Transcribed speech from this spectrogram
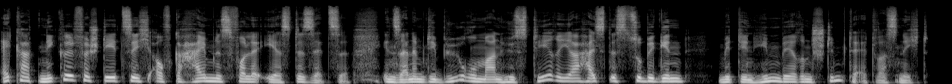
Eckhard Nickel versteht sich auf geheimnisvolle erste Sätze. In seinem Debütroman Hysteria heißt es zu Beginn mit den Himbeeren stimmte etwas nicht.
